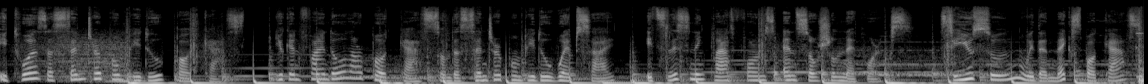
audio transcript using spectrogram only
It was a Centre Pompidou podcast. You can find all our podcasts on the Centre Pompidou website, its listening platforms, and social networks. See you soon with the next podcast.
